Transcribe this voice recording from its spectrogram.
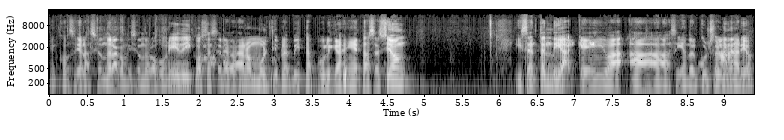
en consideración de la Comisión de los Jurídicos. Se celebraron múltiples vistas públicas en esta sesión y se entendía que iba a, siguiendo el curso ordinario,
